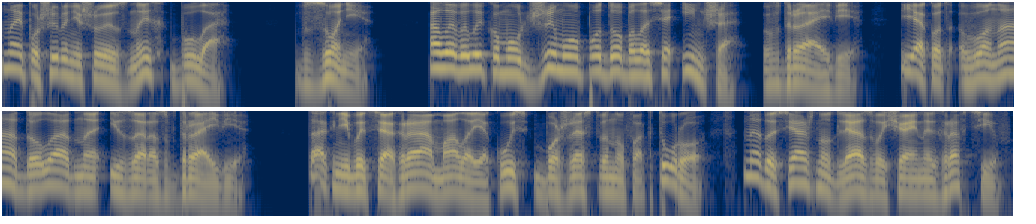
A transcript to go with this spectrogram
найпоширенішою з них була в зоні. Але великому Джиму подобалася інша в драйві, як от вона доладна і зараз в драйві. Так ніби ця гра мала якусь божественну фактуру, недосяжну для звичайних гравців.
